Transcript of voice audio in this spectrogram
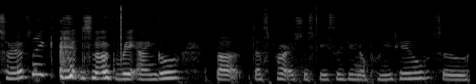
Sorry if like it's not a great angle, but this part is just basically doing a ponytail, so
